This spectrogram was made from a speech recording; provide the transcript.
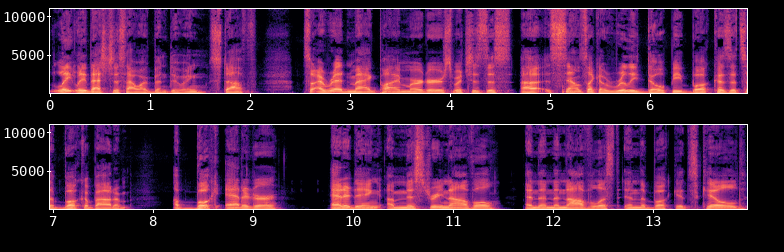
lately, that's just how I've been doing stuff. So I read Magpie Murders, which is this uh, sounds like a really dopey book because it's a book about a, a book editor editing a mystery novel, and then the novelist in the book gets killed.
